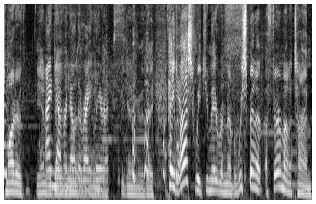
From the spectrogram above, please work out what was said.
smarter at the end of the I day. I never know at the right beginning of lyrics. beginning of the day. Hey, last week you may remember we spent a, a fair amount of time,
